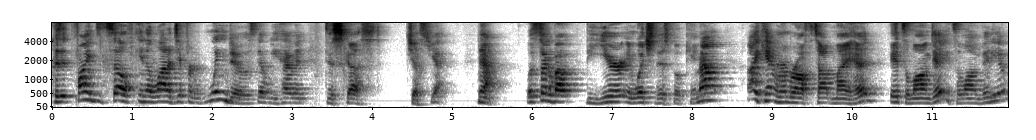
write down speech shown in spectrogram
because it finds itself in a lot of different windows that we haven't discussed just yet. Now, let's talk about the year in which this book came out. I can't remember off the top of my head. It's a long day, it's a long video,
